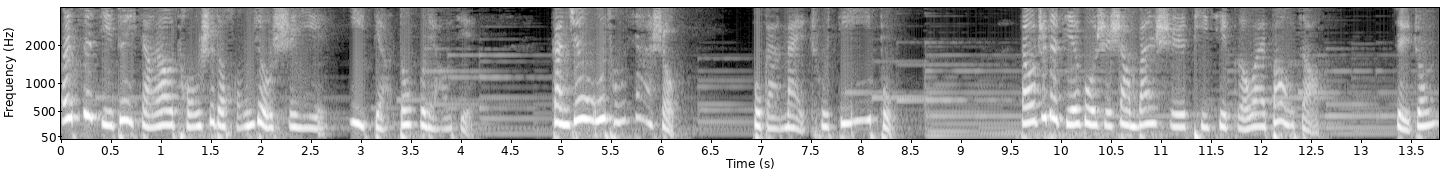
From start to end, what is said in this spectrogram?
而自己对想要从事的红酒事业一点都不了解，感觉无从下手，不敢迈出第一步，导致的结果是上班时脾气格外暴躁，最终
